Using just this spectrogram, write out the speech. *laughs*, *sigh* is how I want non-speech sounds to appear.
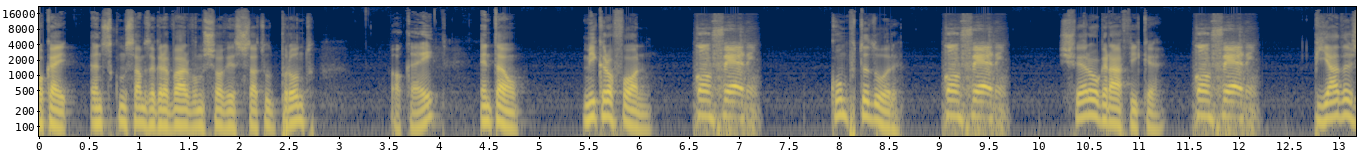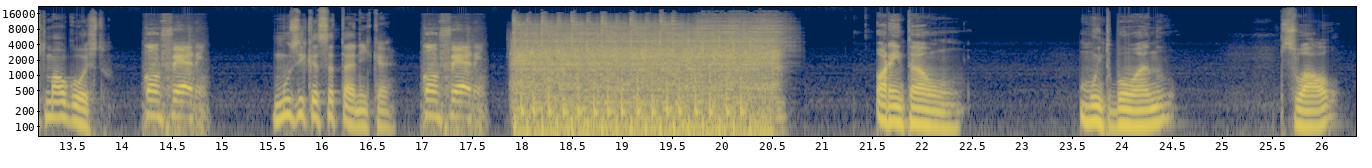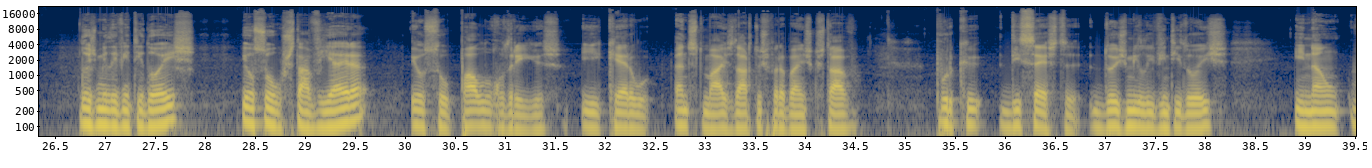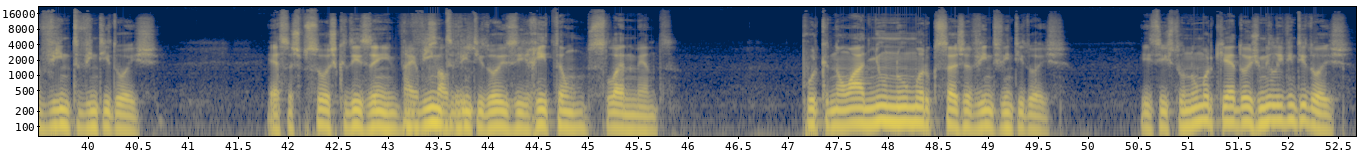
Ok, antes de começarmos a gravar, vamos só ver se está tudo pronto. Ok. Então, microfone, Conferem, computador, conferem, esferográfica, conferem, piadas de mau gosto, conferem, música satânica. conferem. Ora então, muito bom ano, pessoal, 2022. Eu sou o Gustavo Vieira. Eu sou Paulo Rodrigues e quero, antes de mais, dar-te os parabéns, Gustavo, porque disseste 2022 e não 2022. Essas pessoas que dizem Ah, o pessoal 2022 irritam-me solenemente. Porque não há nenhum número que seja 2022. Existe um número que é 2022.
